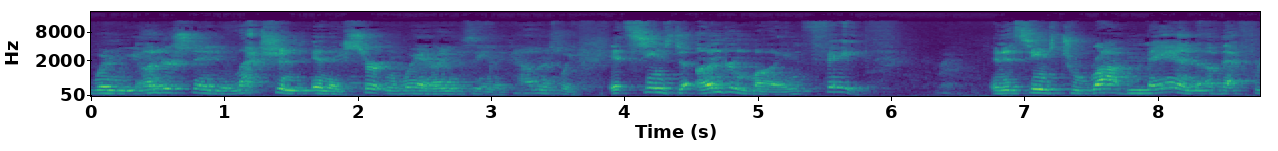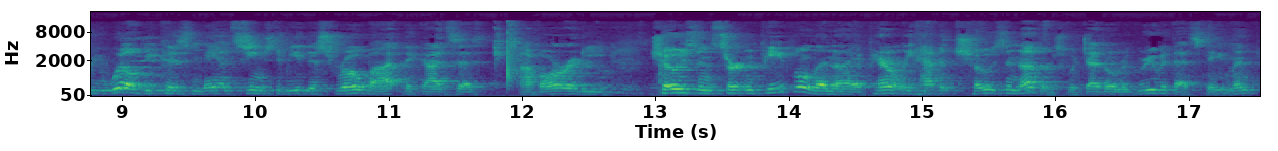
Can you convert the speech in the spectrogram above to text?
when we understand election in a certain way, and I'm going to say in a Calvinist way, it seems to undermine faith. And it seems to rob man of that free will because man seems to be this robot that God says, I've already chosen certain people and I apparently haven't chosen others, which I don't agree with that statement.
